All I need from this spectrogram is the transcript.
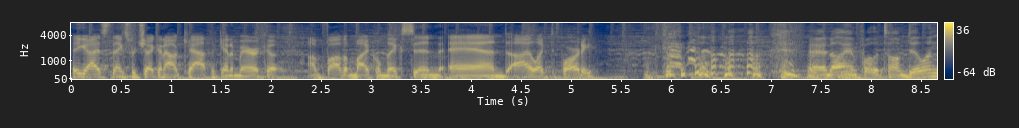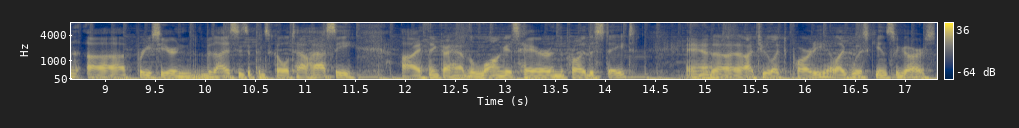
Hey guys, thanks for checking out Catholic in America. I'm Father Michael Nixon, and I like to party. and I am Father Tom Dillon, uh, priest here in the Diocese of Pensacola, Tallahassee. I think I have the longest hair in the, probably the state. And uh, I too like to party. I like whiskey and cigars.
